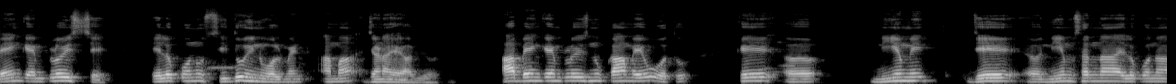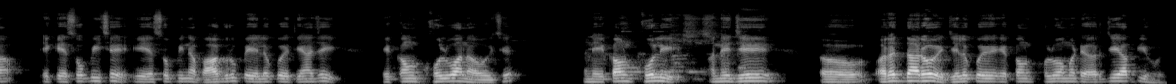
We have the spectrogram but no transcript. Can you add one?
બેંક એમ્પ્લોઈઝ છે, એ લોકોનું સીધું ઇન્વોલ્વમેન્ટ આમાં જણાઈ આવ્યું હતું. આ બેંક એમ્પ્લોઈઝનું કામ એવું હતું કે નિયમિત જે નિયમસરના એ લોકોના એક એસઓપી છે, એ એસઓપીના ભાગરૂપે એ લોકોએ ત્યાં જઈ એકાઉન્ટ ખોલવાના હોય છે. અને એકાઉન્ટ ખોલી અને જે અરજદાર હોય, જે લોકોએ એકાઉન્ટ ખોલવા માટે અરજી આપી હોય,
